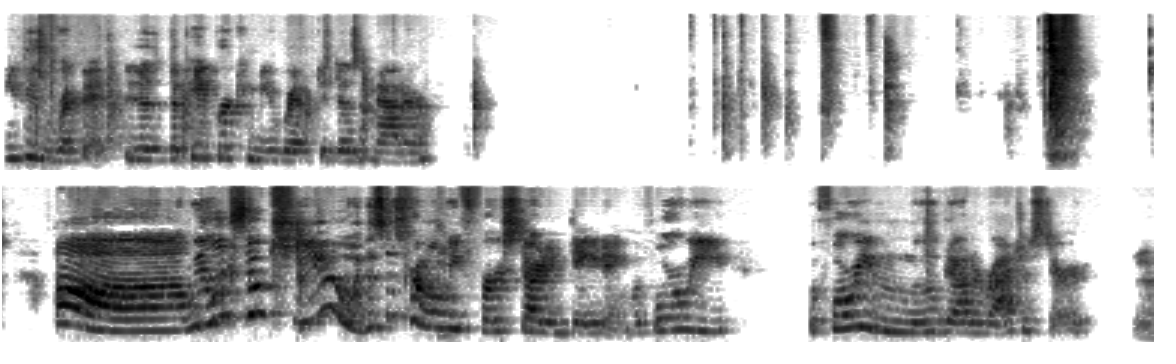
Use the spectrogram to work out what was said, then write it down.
You can just rip. It The paper can be ripped, it doesn't matter. We look so cute. This is from when we first started dating, before we before we even moved out of Rochester. Yeah.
